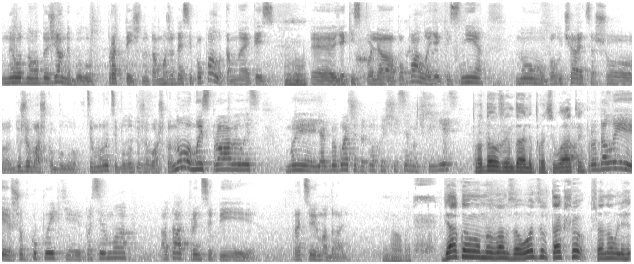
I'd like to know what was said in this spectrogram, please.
ні одного дождя не було практично. Там може десь і попало, там на якийсь, е, якісь поля попало, якісь ні. Ну, виходить, що дуже важко було. В цьому році було дуже важко. Ну, ми справились. Ми, як ви бачите, трохи ще сімочки є. Продовжуємо далі працювати. Так, продали, щоб купити посівмат. А так, в принципі, працюємо далі. Добре. Дякуємо ми вам за отзив. Так що, шановні,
